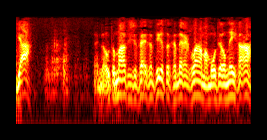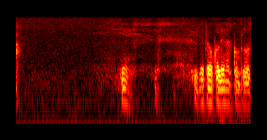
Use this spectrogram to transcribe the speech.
Ja. Een automatische 45 gemerkt Lama, model 9A. Jezus, u zit ook al in het complot.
